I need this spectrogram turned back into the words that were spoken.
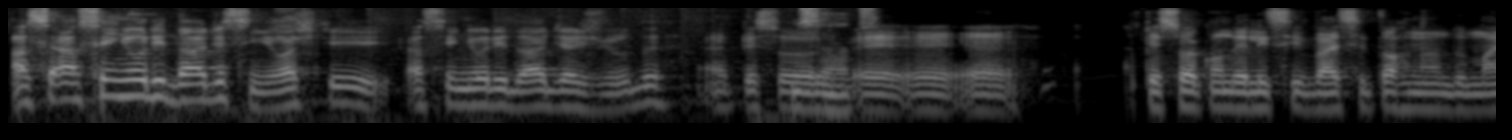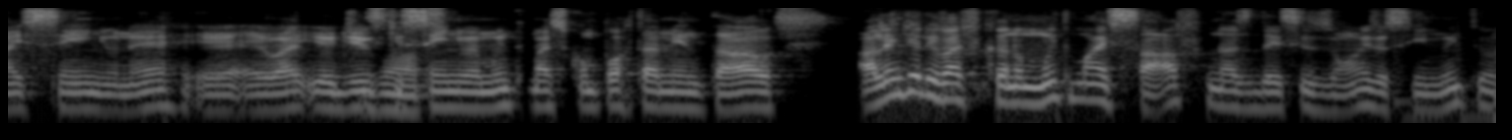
A, a senioridade, assim, eu acho que a senioridade ajuda a pessoa. É, é, é, a pessoa, quando ele se vai se tornando mais sênior, né? É, eu, eu digo Exato. que sênior é muito mais comportamental. Além de ele vai ficando muito mais safo nas decisões, assim, muito,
